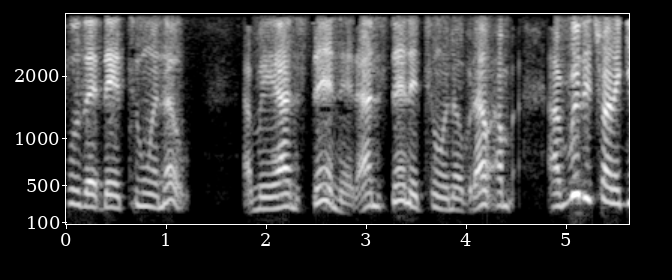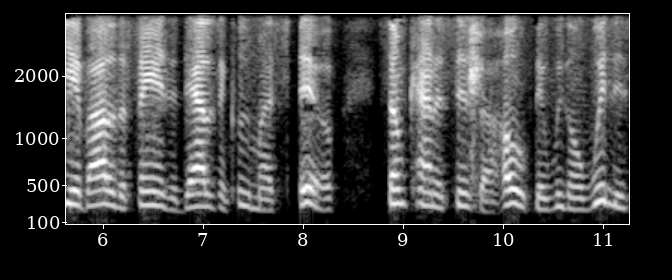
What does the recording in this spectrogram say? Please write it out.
for that they're two and zero. I mean, I understand that. I understand they're two and zero, but I'm I'm I'm really trying to give all of the fans in Dallas, including myself, some kind of sense of hope that we're gonna win this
